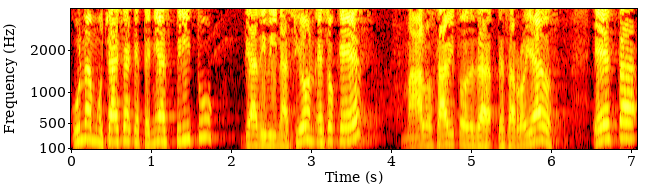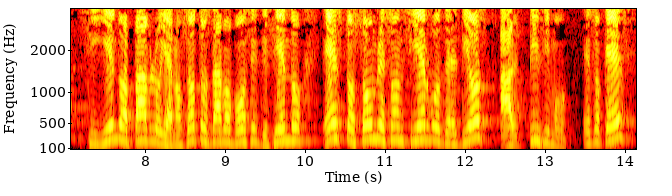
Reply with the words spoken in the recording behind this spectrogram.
una muchacha que tenía espíritu de adivinación. ¿Eso qué es? Malos hábitos desarrollados. Esta, siguiendo a Pablo y a nosotros, daba voces diciendo, estos hombres son siervos del Dios altísimo. ¿Eso qué es?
